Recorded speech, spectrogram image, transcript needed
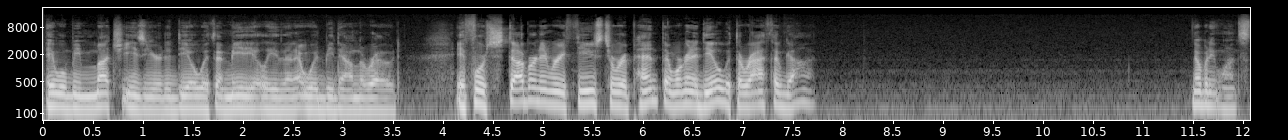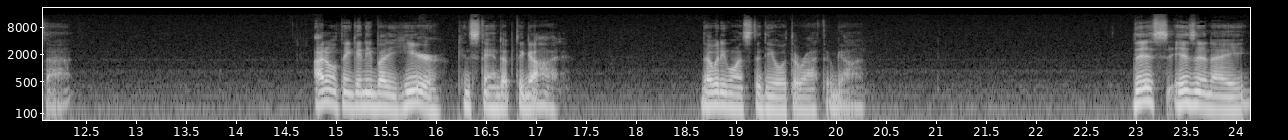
It will be much easier to deal with immediately than it would be down the road. If we're stubborn and refuse to repent, then we're going to deal with the wrath of God. Nobody wants that. I don't think anybody here can stand up to God. Nobody wants to deal with the wrath of God. This isn't a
